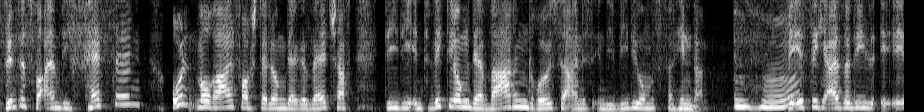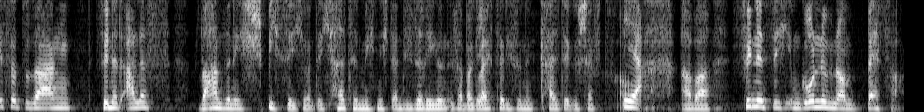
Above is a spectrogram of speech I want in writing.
sind es vor allem die Fesseln und Moralvorstellungen der Gesellschaft, die die Entwicklung der wahren Größe eines Individuums verhindern. Die ist sich also, die ist sozusagen, findet alles wahnsinnig spießig und ich halte mich nicht an diese Regeln, ist aber gleichzeitig so eine kalte Geschäftsfrau. Ja. Aber findet sich im Grunde genommen besser.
